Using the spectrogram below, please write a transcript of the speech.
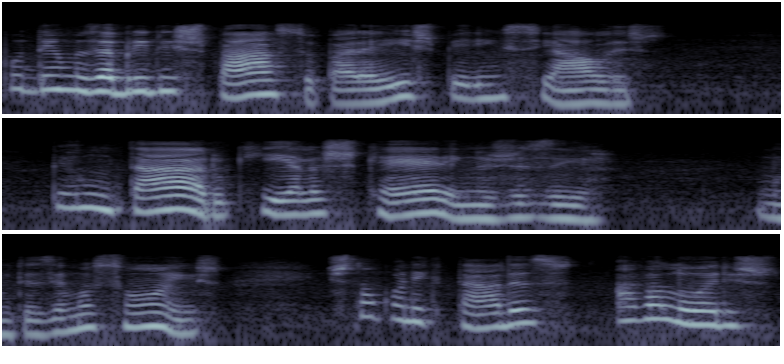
Podemos abrir espaço para experienciá-las, perguntar o que elas querem nos dizer. Muitas emoções estão conectadas a valores.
